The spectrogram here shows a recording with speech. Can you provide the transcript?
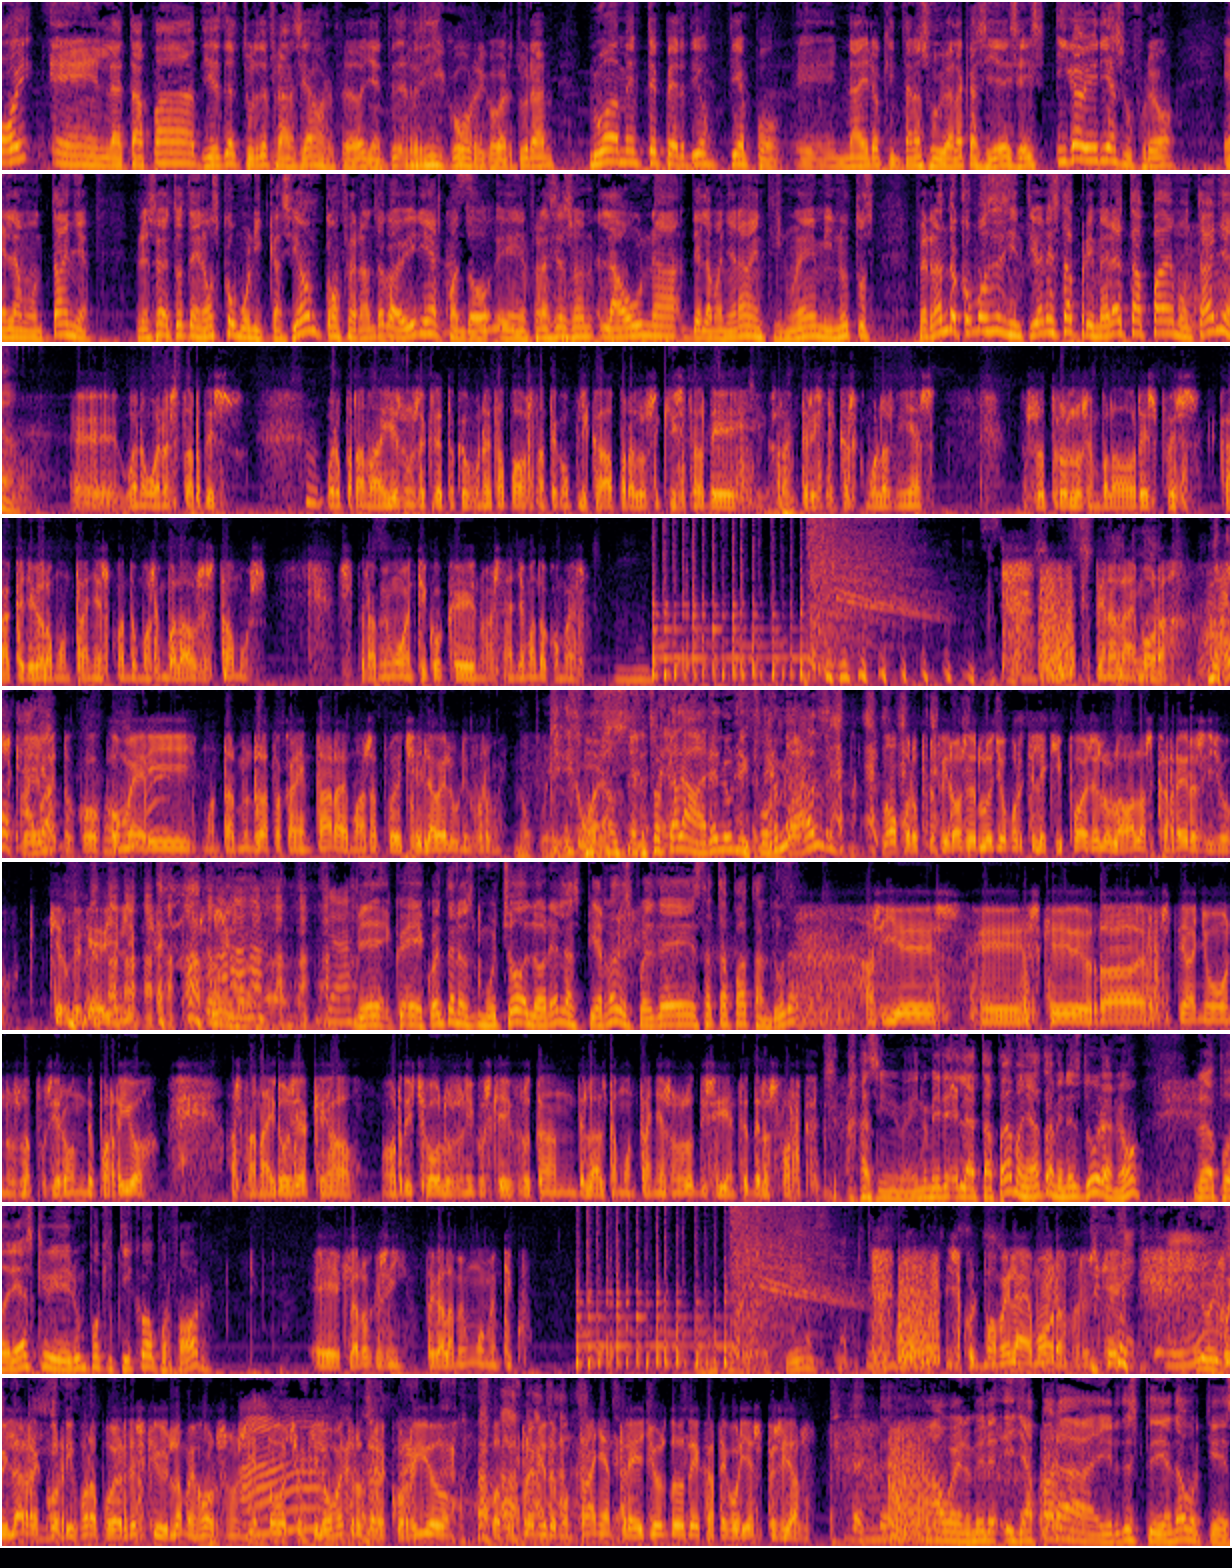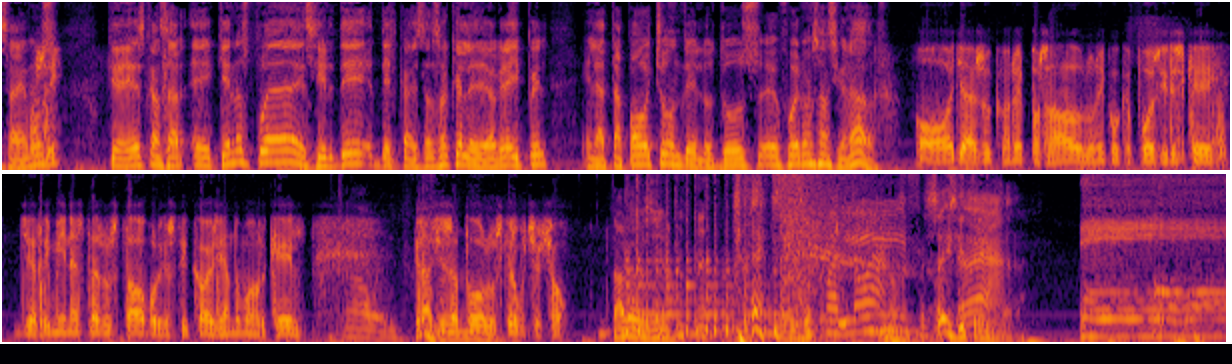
Hoy, en la etapa 10 del Tour de Francia, Jorge Alfredo Oyente, Rigo, Rigo Berturán, nuevamente perdió tiempo. Eh, Nairo Quintana subió a la casilla 16 y Gaviria sufrió en la montaña. Pero en este momento tenemos comunicación con Fernando Gaviria cuando eh, en Francia son la una de la mañana, 29 minutos. Fernando, ¿cómo se sintió en esta primera etapa de montaña? Eh, bueno, buenas tardes. Bueno, para nadie es un secreto que fue una etapa bastante complicada para los ciclistas de características como las mías. Nosotros los embaladores, pues cada que llega a la montaña es cuando más embalados estamos. Espérame un momentico que nos están llamando a comer. Qué pena la demora. Es que me tocó comer y montarme un rato a calentar. Además aproveché y lavé el uniforme. No puede ¿Cómo a usted le toca lavar el uniforme? No, pero prefiero hacerlo yo porque el equipo a veces lo lava las carreras y yo quiero que quede bien limpio. Mire, eh, cuéntanos, ¿mucho dolor en las piernas después de esta etapa tan dura? Así es, eh, es que de verdad este año nos la pusieron de para arriba. Hasta Nairo se ha quejado. Mejor dicho, los únicos que disfrutan de la alta montaña son los disidentes de las FARC. Así me imagino. Mire, la etapa de mañana también es dura, ¿no? ¿Nos la podría escribir un poquitico, por favor? Eh, claro que sí, regálame un momentico. Disculpame la demora, pero es que fui y la recorrí para poder describirla mejor. Son 108 kilómetros de recorrido, cuatro premios de montaña, entre ellos dos de categoría especial. Ah, bueno, mire, y ya para ir despidiendo, porque sabemos Sí. que debe descansar, eh, ¿qué nos puede decir de, del cabezazo que le dio a Greipel en la etapa 8, donde los dos eh, fueron sancionados? No, ya eso quedó en el pasado. Lo único que puedo decir es que Jerry Mina está asustado porque estoy cabeceando mejor que él. Gracias a todos, los quiero mucho. Chao. Hasta luego, señor. Falta- 6 y 30. Oh.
